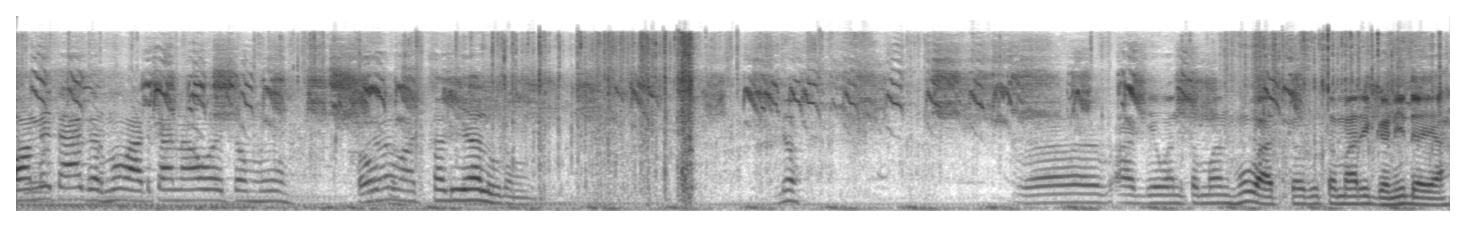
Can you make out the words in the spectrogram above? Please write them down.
અમે તો આ ઘરમાં વાટકા ના હોય તો હું વાટકા લઈ આલું તમે લો આગેવાન તમને હું વાત કરું? તમારી ઘણી દયા.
